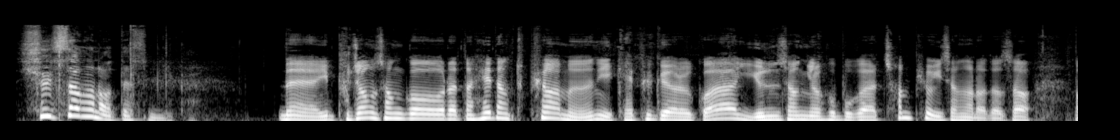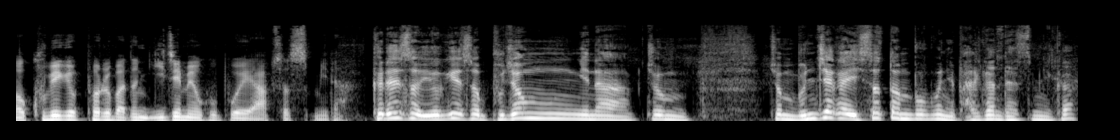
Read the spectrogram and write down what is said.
실상은 어땠습니까? 네, 이 부정선거라던 해당 투표함은 이 개표 결과 윤석열 후보가 1000표 이상을 얻어서 900여 어, 표를 받은 이재명 후보에 앞섰습니다. 그래서 여기에서 부정이나 좀, 좀 문제가 있었던 부분이 발견됐습니까?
